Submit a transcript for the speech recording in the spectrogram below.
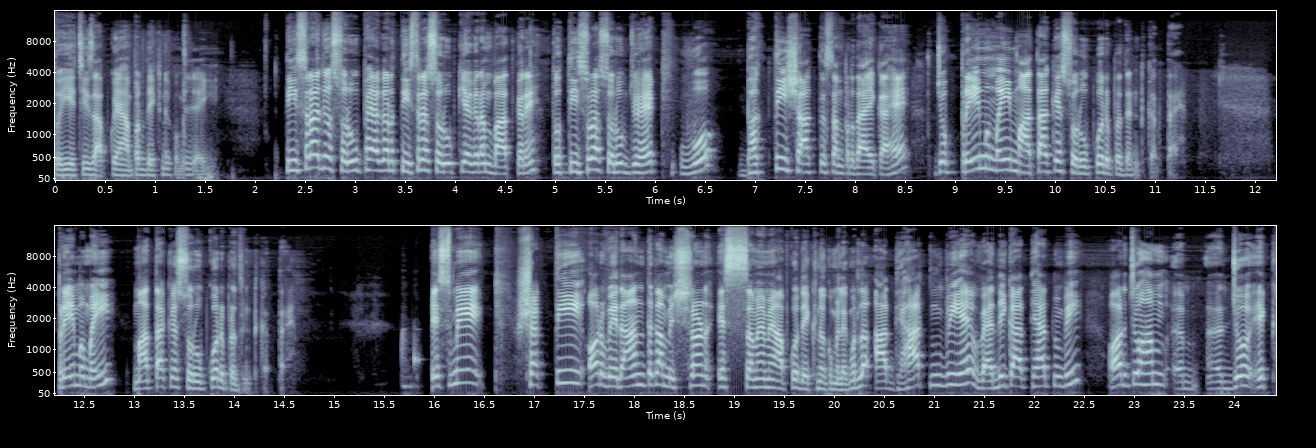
तो ये चीज़ आपको यहाँ पर देखने को मिल जाएगी। तीसरा जो स्वरूप है, अगर तीसरे स्वरूप की अगर हम बात करें तो तीसरा स्वरूप जो है, वो भक्ति शाक्त संप्रदाय का है, जो प्रेममयी माता के स्वरूप को रिप्रेजेंट करता है। प्रेममयी माता के स्वरूप को रिप्रेजेंट करता है। इसमें शक्ति और वेदांत का मिश्रण इस समय में आपको देखने को मिलेगा। मतलब आध्यात्म भी है, वैदिक आध्यात्म भी, और जो हम, जो एक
